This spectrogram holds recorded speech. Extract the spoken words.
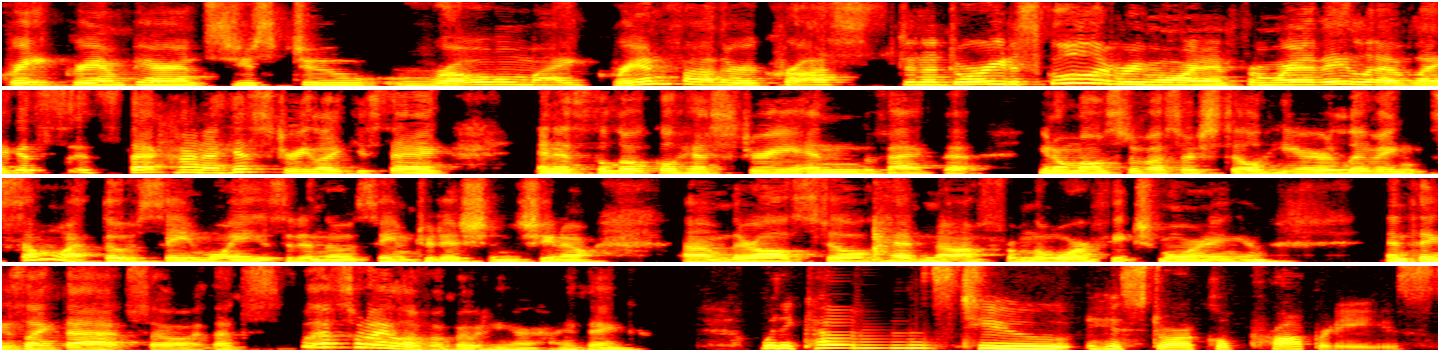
great grandparents used to row my grandfather across in a dory to school every morning from where they live. Like it's it's that kind of history, like you say, and it's the local history and the fact that you know most of us are still here living somewhat those same ways and in those same traditions. You know, um, they're all still heading off from the wharf each morning and and things like that. So that's that's what I love about here. I think. When it comes to historical properties,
